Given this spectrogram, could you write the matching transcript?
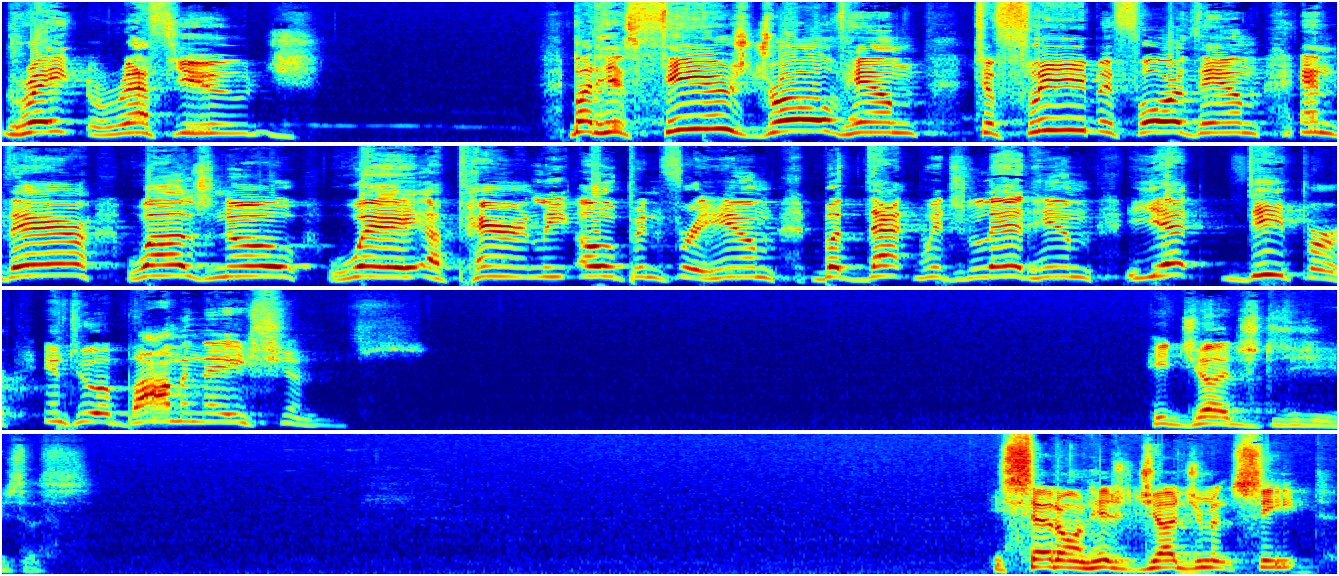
great refuge but his fears drove him to flee before them, and there was no way apparently open for him, but that which led him yet deeper into abominations. He judged Jesus. He sat on his judgment seat,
